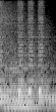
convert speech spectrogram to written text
Oh!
